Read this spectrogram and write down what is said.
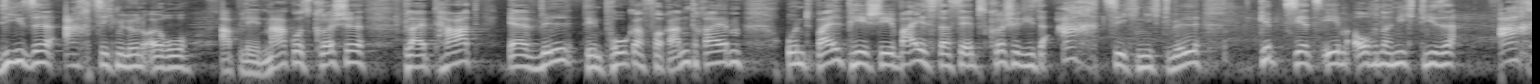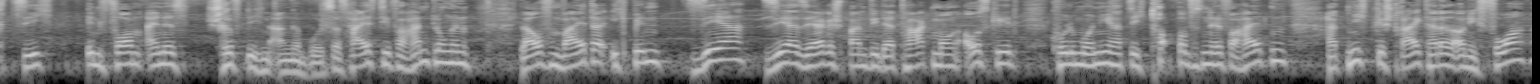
diese 80 Millionen Euro ablehnen. Markus Krösche bleibt hart. Er will den Poker vorantreiben. Und weil PSG weiß, dass selbst Krösche diese 80 nicht will, gibt's jetzt eben auch noch nicht diese 80 in Form eines schriftlichen Angebots. Das heißt, die Verhandlungen laufen weiter. Ich bin sehr, sehr, sehr gespannt, wie der Tag morgen ausgeht. Kolomoni hat sich top professionell verhalten, hat nicht gestreikt, hat das auch nicht vor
